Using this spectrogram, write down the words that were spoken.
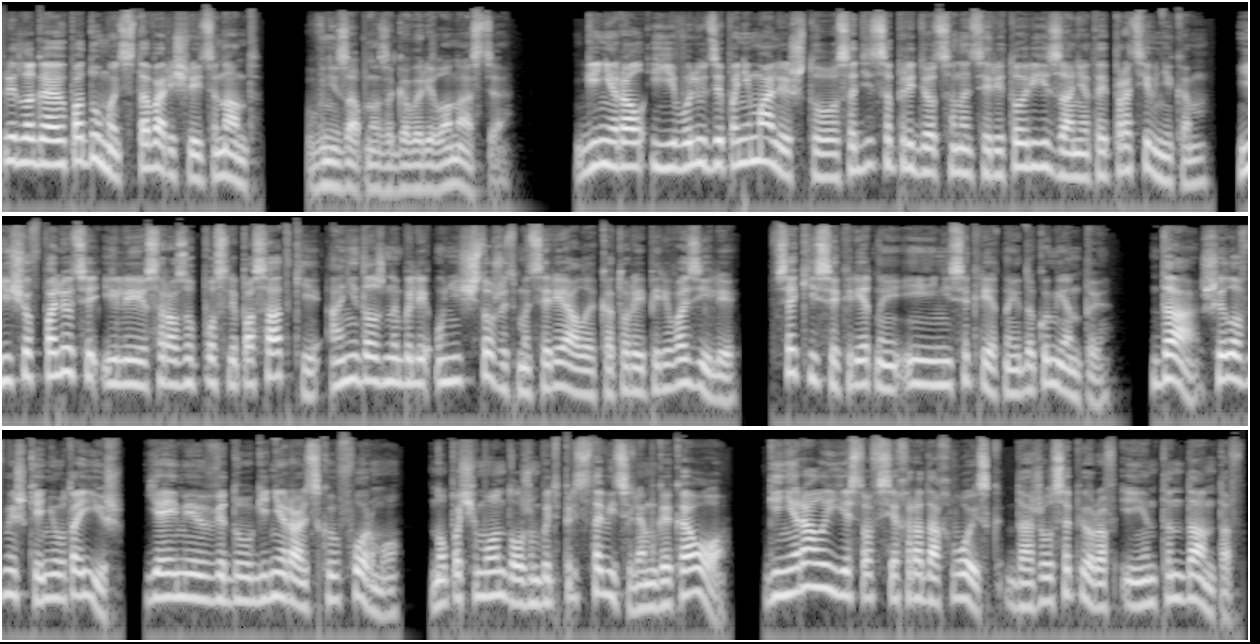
«Предлагаю подумать, товарищ лейтенант», — внезапно заговорила Настя. Генерал и его люди понимали, что садиться придется на территории, занятой противником. Еще в полете или сразу после посадки они должны были уничтожить материалы, которые перевозили, всякие секретные и несекретные документы. Да, шило в мешке не утаишь, я имею в виду генеральскую форму, но почему он должен быть представителем ГКО? Генералы есть во всех родах войск, даже у саперов и интендантов.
